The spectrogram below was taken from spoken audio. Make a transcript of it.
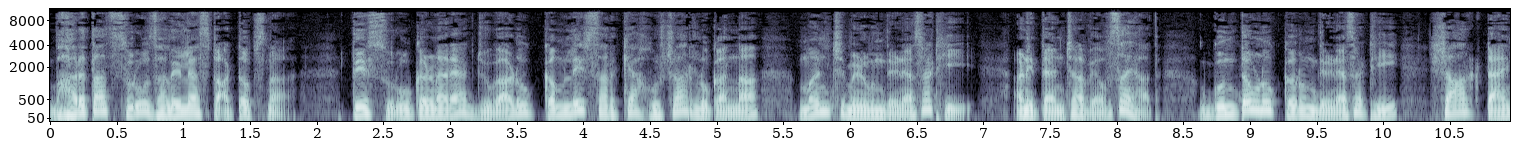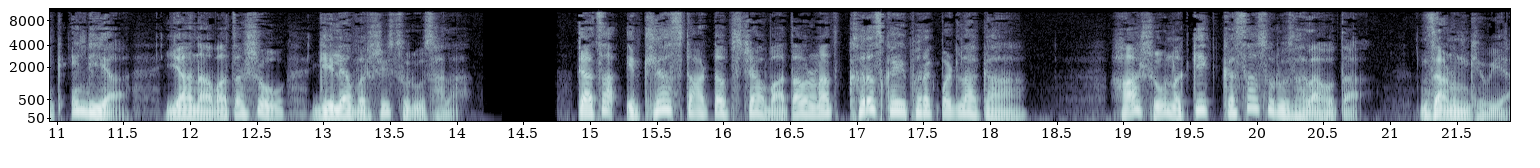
भारतात सुरू झालेल्या स्टार्टअप्सना ते सुरू करणाऱ्या जुगाडू कमलेशसारख्या हुशार लोकांना मंच मिळवून देण्यासाठी आणि त्यांच्या व्यवसायात गुंतवणूक करून देण्यासाठी शार्क टँक इंडिया या नावाचा शो गेल्या वर्षी सुरू झाला. त्याचा इथल्या स्टार्टअप्सच्या वातावरणात खरंच काही फरक पडला का? हा शो नक्की कसा सुरू झाला होता? जाणून घेऊया.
